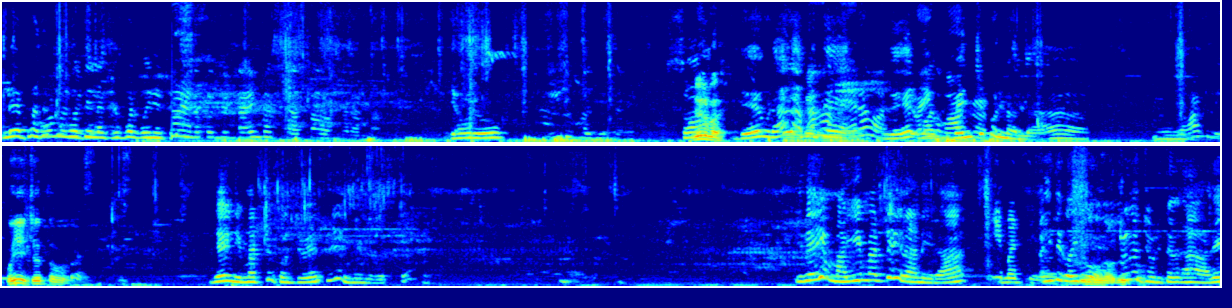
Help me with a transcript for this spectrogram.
లేకపోతే పోతే లక్ష రూపాయలు పోయినట్టు. ఎవరు? దేవుడా? లేకపోతే పెంచుకున్నోళ్ళా? పోయి నేను ఈ మట్టి కొంచెం వేసి నీళ్ళు వస్తే ఇదే ఈ మట్టి రానిరా. ఇదిగో ఇదిగో ఇదిగో చూడితే అదే.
